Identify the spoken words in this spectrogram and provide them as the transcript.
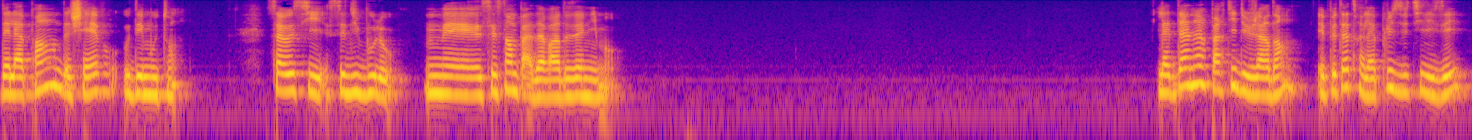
des lapins, des chèvres ou des moutons. Ça aussi, c'est du boulot, mais c'est sympa d'avoir des animaux. La dernière partie du jardin, et peut-être la plus utilisée,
